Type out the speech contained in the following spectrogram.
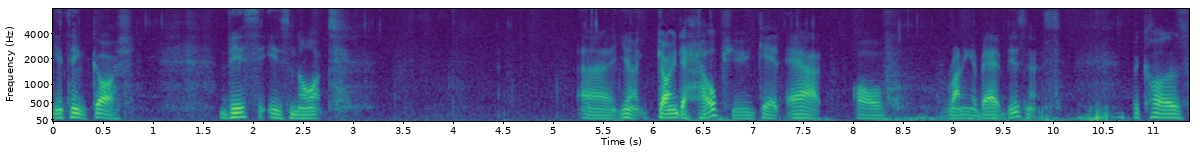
you think, gosh, this is not uh, you know, going to help you get out of running a bad business because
